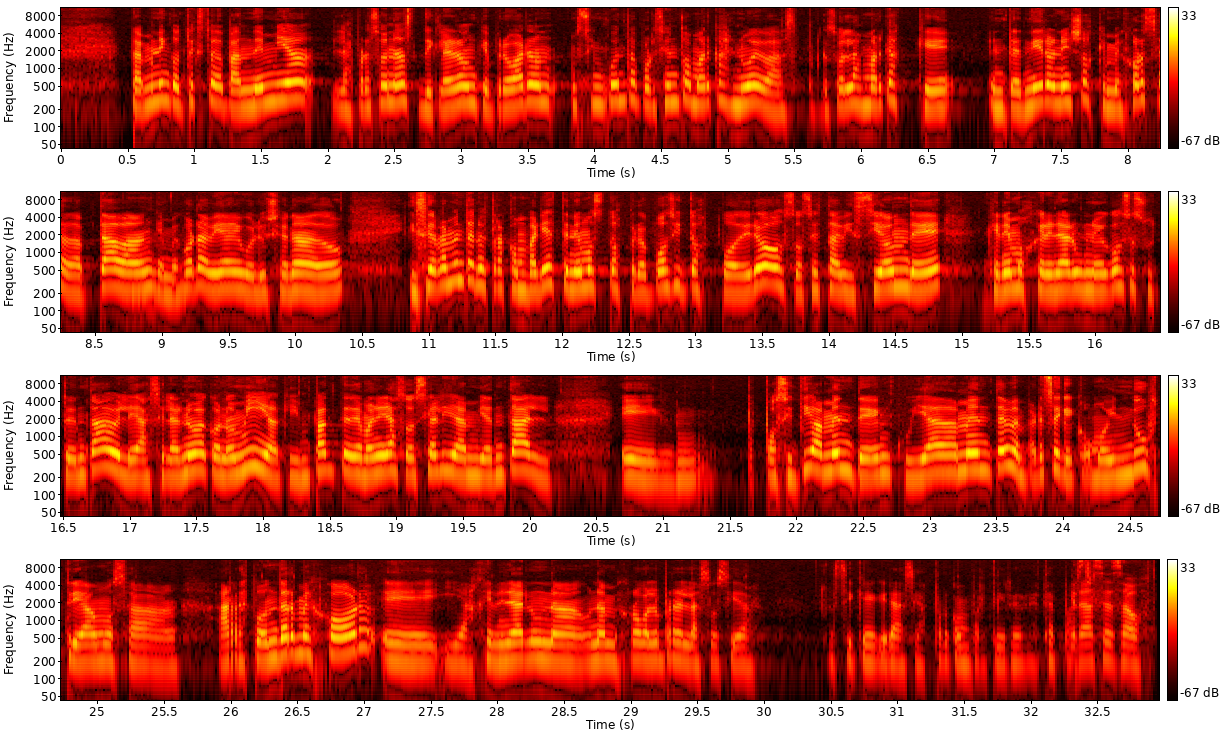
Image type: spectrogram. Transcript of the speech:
También en contexto de pandemia, las personas declararon que probaron un 50% marcas nuevas, porque son las marcas que entendieron ellos que mejor se adaptaban, que mejor había evolucionado. Y si realmente nuestras compañías tenemos estos propósitos poderosos, esta visión de queremos generar un negocio sustentable hacia la nueva economía que impacte de manera social y ambiental, eh, positivamente, cuidadamente, me parece que como industria vamos a, responder mejor eh, y a generar una, una mejor valor para la sociedad. Así que gracias por compartir este espacio. Gracias a usted.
